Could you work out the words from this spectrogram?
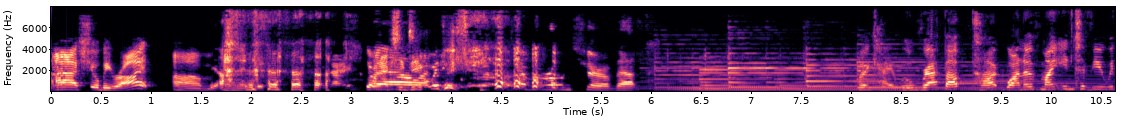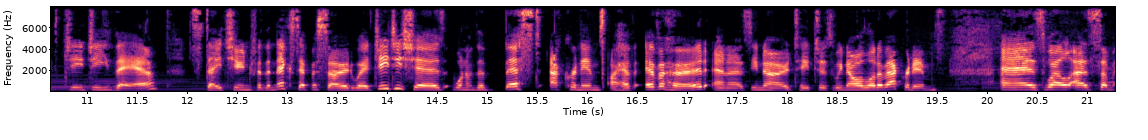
ah, she'll be right. Um, yeah. and then just, you know, don't well, actually deal with it. have our own share of that. Okay, we'll wrap up part one of my interview with Gigi there. Stay tuned for the next episode where Gigi shares one of the best acronyms I have ever heard. And as you know, teachers, we know a lot of acronyms, as well as some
